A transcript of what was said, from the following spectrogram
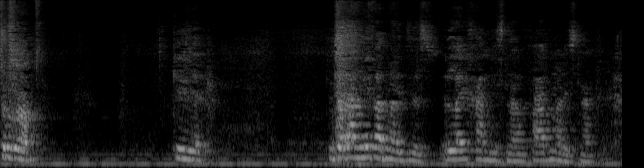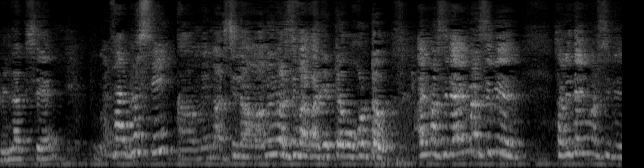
শুরু করো। কি যে? তুই তো কান্নি ফাদ মারিস এর লাগে কান্দিস না মারিস না। রিল্যাক্সে। আমি মারছি না আমি মারছি বাধা কেটে ওখানটাও আমি মারছি আমি মারছি রে মারছি রে।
